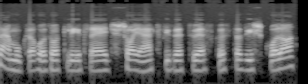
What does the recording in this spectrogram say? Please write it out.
Számukra hozott létre egy saját fizetőeszközt az iskola,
